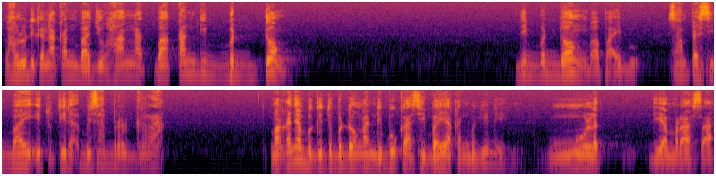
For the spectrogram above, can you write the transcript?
Lalu dikenakan baju hangat, bahkan dibedong. Dibedong Bapak Ibu, sampai si bayi itu tidak bisa bergerak. Makanya begitu bedongan dibuka, si bayi akan begini, ngulet. Dia merasa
